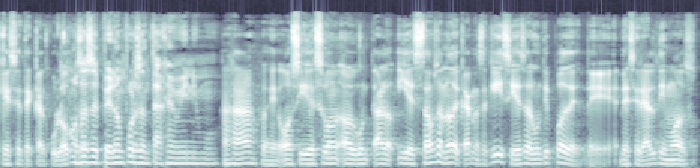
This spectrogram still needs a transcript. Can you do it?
que se te calculó. O sea, pues. se pierde un porcentaje mínimo. Ajá, pues, o si es un- algún... al- Y estamos hablando de carnes aquí. Si es algún tipo de, de, de cereal, digamos,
